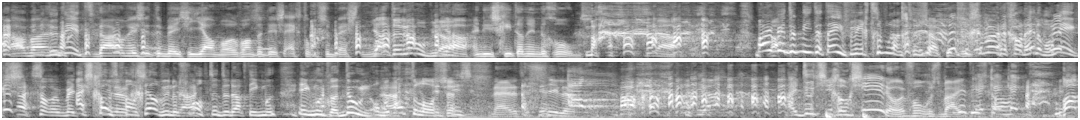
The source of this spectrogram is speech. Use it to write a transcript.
Ja, maar die doet dit. daarom is het een beetje jammer, want het is echt onze beste man. Ja, daarom, ja. Ja. En die schiet dan in de grond. Maar hij werd ook niet uit evenwicht gebracht of zo. Er gebeurde gewoon helemaal niks. Hij schoot gewoon zelf in de grond. En toen dacht hij, ik moet, ik moet wat doen om het op te lossen. Nee, dat is zielig. Hij doet zich ook zeer, hoor, volgens mij. Kijk, kijk, kijk. Hop.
